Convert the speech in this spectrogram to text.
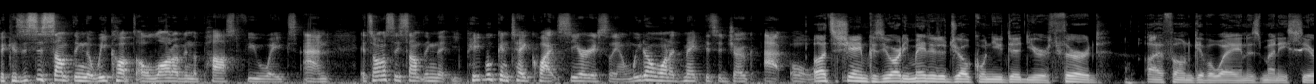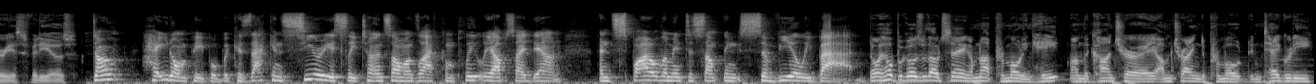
Because this is something that we copped a lot of in the past few weeks, and it's honestly something that people can take quite seriously, and we don't want to make this a joke at all. well, that's a shame because you already made it a joke when you did your third iPhone giveaway in as many serious videos. Don't hate on people because that can seriously turn someone's life completely upside down. and spiral them into something severely bad. Now, I hope it goes without saying I'm not promoting hate. On the contrary, I'm trying to promote integrity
